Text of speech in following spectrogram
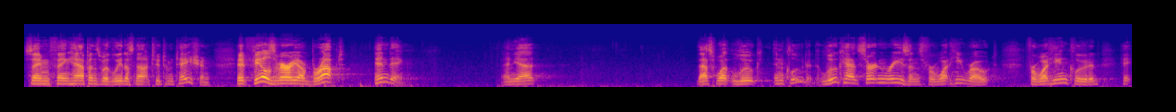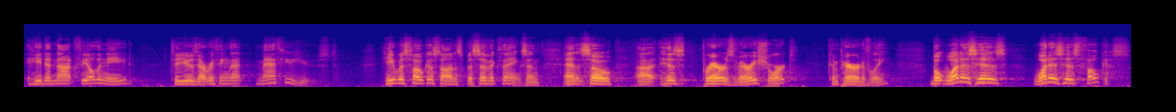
Same thing happens with lead us not to temptation. It feels very abrupt ending. And yet, that's what Luke included. Luke had certain reasons for what he wrote, for what he included. He did not feel the need to use everything that Matthew used. He was focused on specific things. And, and so uh, his prayer is very short comparatively. But what is his, what is his focus?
